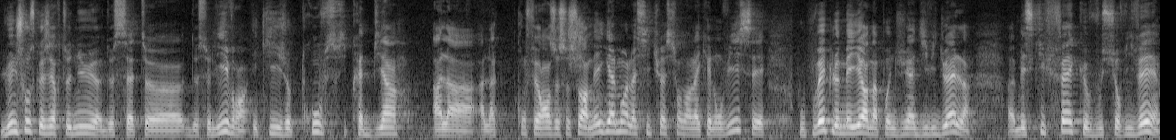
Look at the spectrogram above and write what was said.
L'une chose que j'ai retenue de, cette, euh, de ce livre, et qui, je trouve, s'y prête bien à la, à la, conférence de ce soir, mais également à la situation dans laquelle on vit, c'est vous pouvez être le meilleur d'un point de vue individuel, mais ce qui fait que vous survivez,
